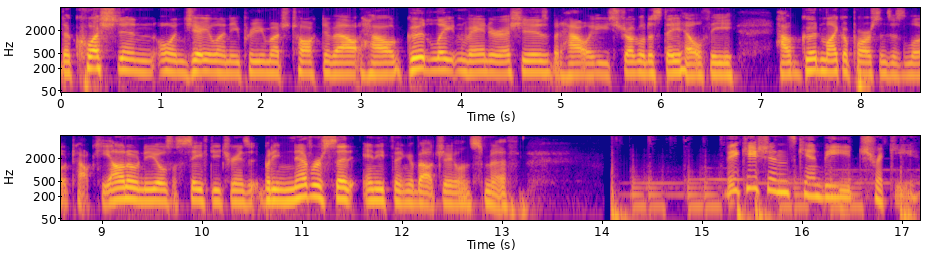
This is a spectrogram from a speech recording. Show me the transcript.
the question on Jaylon, he pretty much talked about how good Leighton Vander Esch is, but how he struggled to stay healthy, how good Micah Parsons has looked, how Keanu Neal's a safety transit, but he never said anything about Jaylon Smith. Vacations can be tricky.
